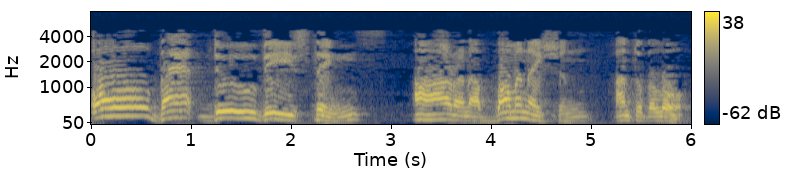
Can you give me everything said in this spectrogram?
all that do these things are an abomination unto the Lord.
